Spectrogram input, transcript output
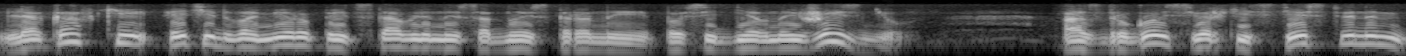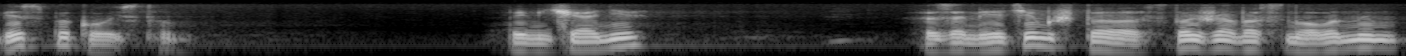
Для Кавки эти два мира представлены с одной стороны повседневной жизнью, а с другой сверхъестественным беспокойством. Примечание. Заметим, что столь же обоснованным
